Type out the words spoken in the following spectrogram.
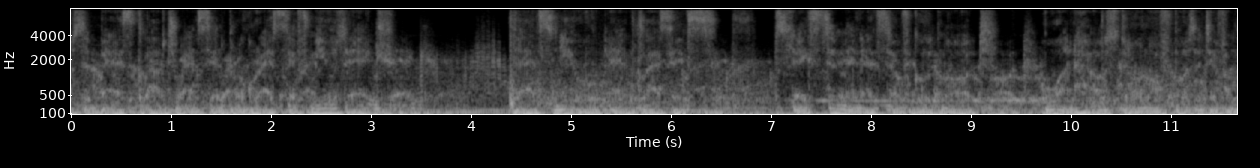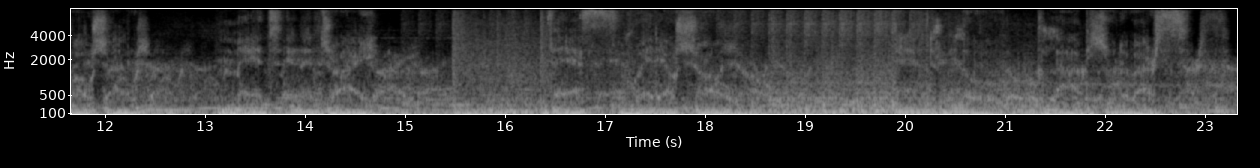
house, the best club trance and progressive music. That's new and classics. 60 minutes of good mood. One house tone of positive emotion. Mid and dry. This radio show. Andrew Lu, Club Universe.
